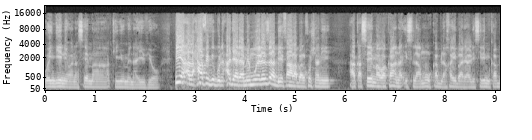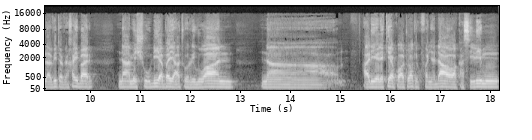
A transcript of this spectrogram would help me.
wengine wanasema kinyume na hivyo. Pia Alhafidh Ibn Hajar amemwelezea Abi Thalaba Alkhushani akasema, wakana islamu kabla Khaibar, alisilimu kabla ya vita vya Khaibar, na ameshuhudia baiatu Ridwan na alielekea kwa watu wake kufanya dawa wakasilimu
